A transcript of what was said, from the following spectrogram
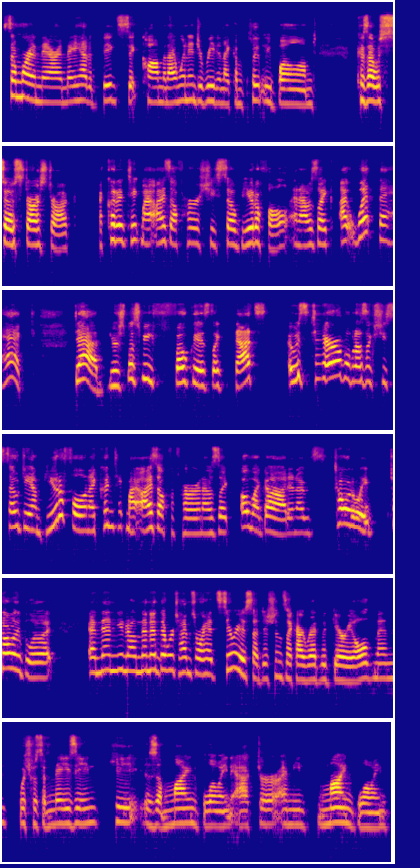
somewhere in there. And they had a big sitcom. And I went in to read and I completely bombed because I was so starstruck. I couldn't take my eyes off her. She's so beautiful. And I was like, I, what the heck? Deb, you're supposed to be focused. Like that's it was terrible, but I was like, she's so damn beautiful. And I couldn't take my eyes off of her. And I was like, oh my God. And I was totally, totally blew it. And then, you know, and then there were times where I had serious auditions, like I read with Gary Oldman, which was amazing. He is a mind blowing actor. I mean, mind blowing.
